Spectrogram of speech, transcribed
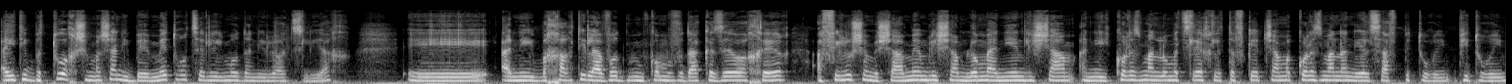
הייתי בטוח שמה שאני באמת רוצה ללמוד אני לא אצליח. אה, אני בחרתי לעבוד במקום עבודה כזה או אחר, אפילו שמשעמם לי שם, לא מעניין לי שם, אני כל הזמן לא מצליח לתפקד שם, כל הזמן אני על סף פיטורים. פיטורים.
